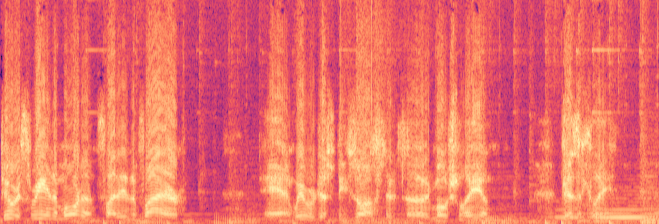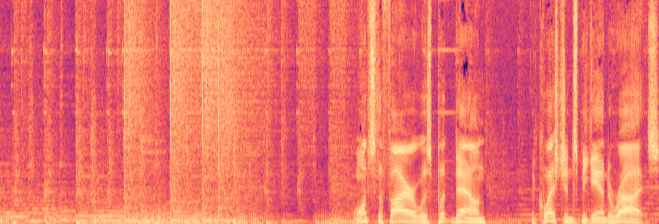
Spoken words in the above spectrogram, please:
two or three in the morning fighting the fire, and we were just exhausted uh, emotionally and physically. Once the fire was put down, the questions began to rise.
